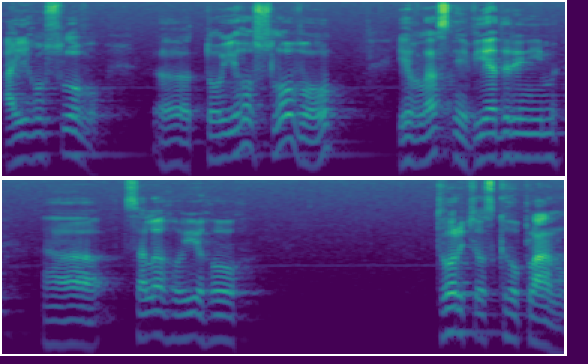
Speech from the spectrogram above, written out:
a jeho slovo. E, to jeho slovo je vlastne vyjadrením e, celého jeho tvoriteľského plánu.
